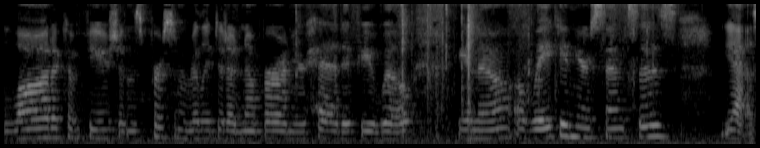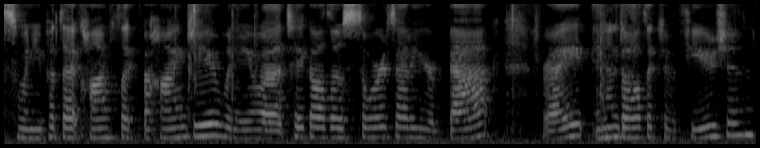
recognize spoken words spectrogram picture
lot of confusion. This person really did a number on your head, if you will. You know, awaken your senses Yes, when you put that conflict behind you, when you uh, take all those swords out of your back, right, and all the confusion,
